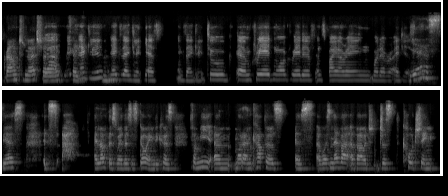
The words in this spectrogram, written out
ground to nurture. Yeah, exactly, like, mm -hmm. exactly. Yes, exactly to um, create more creative inspiring whatever ideas yes yes it's I love this where this is going because for me, um, modern couples is uh, was never about just coaching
